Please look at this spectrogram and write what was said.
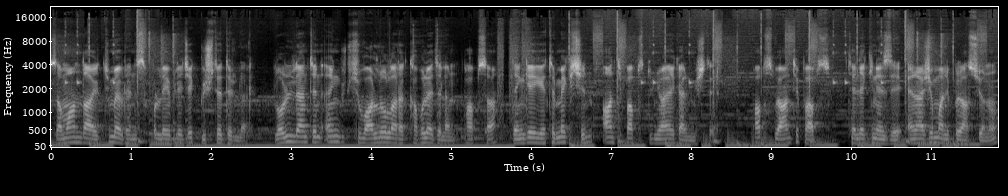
zaman dahil tüm evreni sıfırlayabilecek güçtedirler. Loliland'in en güçlü varlığı olarak kabul edilen Paps'a dengeye getirmek için Antipaps dünyaya gelmiştir. Paps ve Antipaps, telekinezi, enerji manipülasyonu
